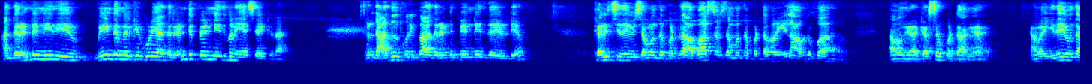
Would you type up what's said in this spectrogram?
அந்த ரெண்டு நீதி மீண்டும் இருக்கக்கூடிய அந்த ரெண்டு பெண் நீதிபதியை சேர்க்கல. இந்த அதுவும் குறிப்பா அந்த ரெண்டு பெண் நீதிபதிகள்டையும் கருச்சிதவி சம்மந்தப்பட்டது அபார்ஷன் சம்மந்தப்பட்ட வகையெல்லாம் ரொம்ப அவங்க கஷ்டப்பட்டாங்க. அவன் இதே வந்து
